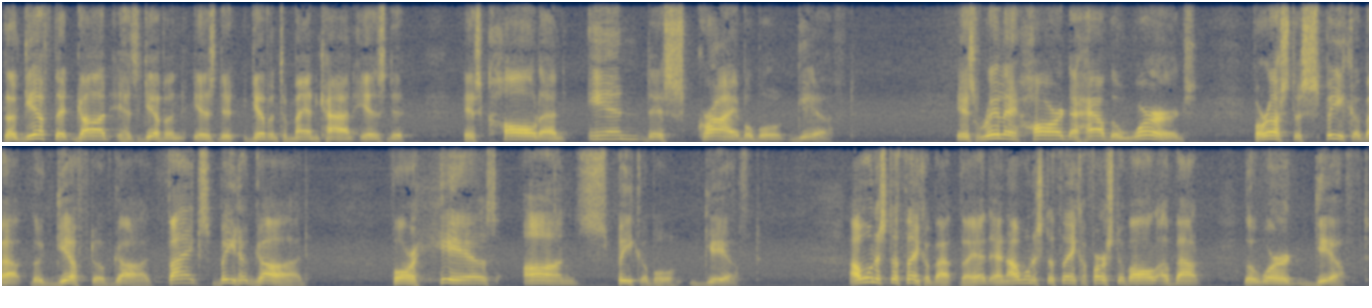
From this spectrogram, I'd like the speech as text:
The gift that God has given is given to mankind is is called an indescribable gift. It's really hard to have the words for us to speak about the gift of God. Thanks be to God for His unspeakable gift. I want us to think about that, and I want us to think, first of all, about the word gift.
